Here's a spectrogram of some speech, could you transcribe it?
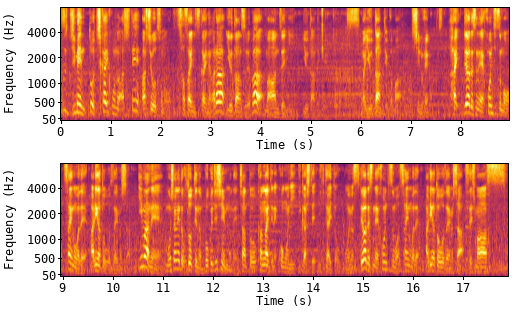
ず地面と近い方の足で足をその支えに使いながら U ターンすれば、まあ、安全に U ターンできると思います、まあ、U ターンっていうかまあ進路変更ですね。はい。ではですね本日も最後までありがとうございました。今ね申し上げたことっていうのは僕自身もねちゃんと考えてね今後に生かしていきたいと思います。ではですね本日も最後までありがとうございました。失礼します。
